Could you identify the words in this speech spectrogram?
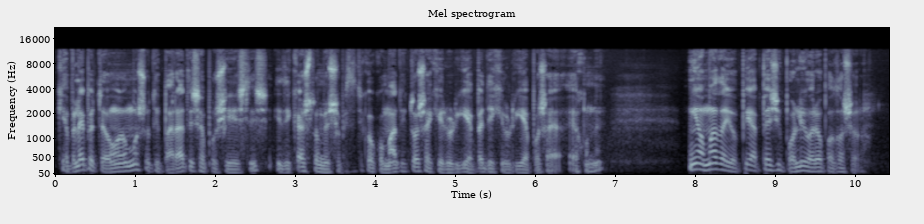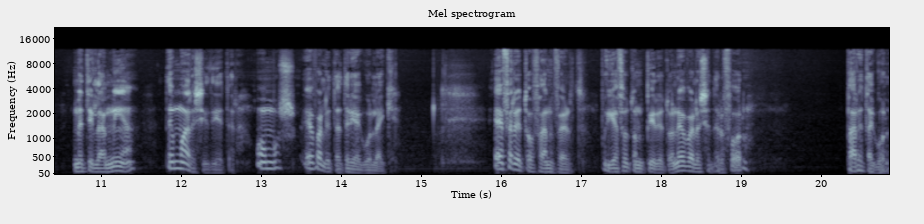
Και βλέπετε όμως ότι παρά τις απουσίες της, ειδικά στο μεσοπιθετικό κομμάτι, τόσα χειρουργεία, πέντε χειρουργεία πόσα έχουν, μια ομάδα η οποία παίζει πολύ ωραίο ποδόσφαιρο. Με τη Λαμία δεν μου άρεσε ιδιαίτερα. Όμως έβαλε τα τρία γκολάκια. Έφερε το Φαν Βέερτ που γι' αυτό τον πήρε, τον έβαλε σέντερ φορ, πάρε τα γκολ.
